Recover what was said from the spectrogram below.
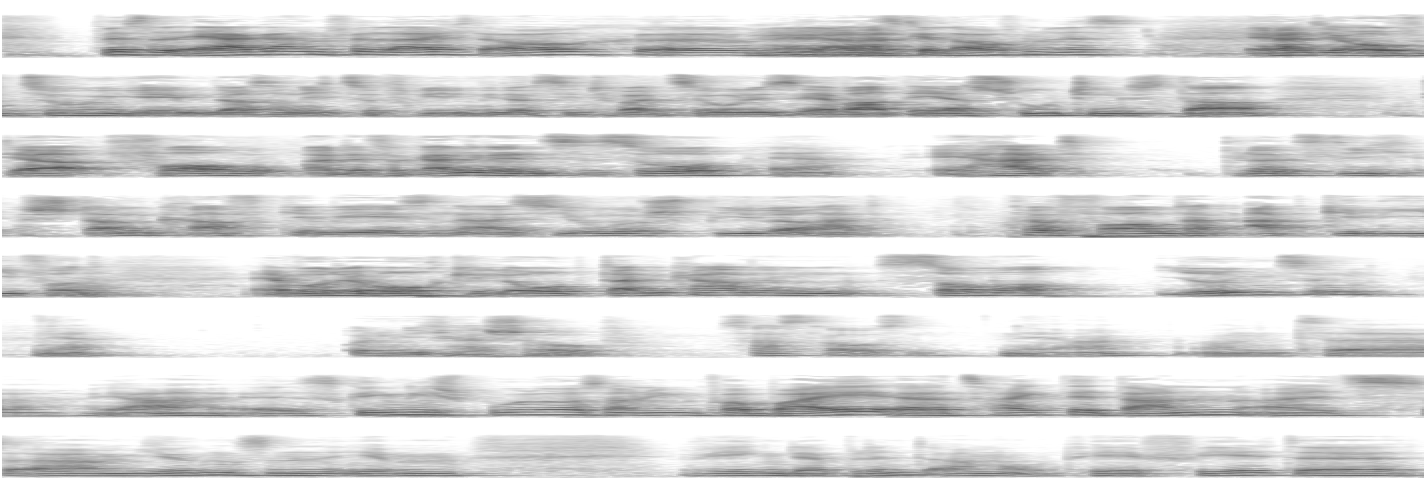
bisschen ärgern vielleicht auch, äh, wie ja, alles hat, gelaufen ist. Er hat ja offen zugegeben, dass er nicht zufrieden mit der Situation ist. Er war der Shootingstar der, vor, äh, der vergangenen Saison. Ja. Er hat plötzlich Stammkraft gewesen als junger Spieler, hat performt, hat abgeliefert. Ja. Er wurde hochgelobt. Dann kam im Sommer Jürgensen und Michael Schaub saß draußen. Ja, und äh, ja, es ging nicht spurlos an ihm vorbei. Er zeigte dann, als ähm, Jürgensen eben wegen der Blindarm-OP fehlte,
